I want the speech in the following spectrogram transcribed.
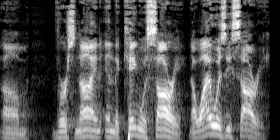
um, verse 9, and the king was sorry. Now, why was he sorry?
